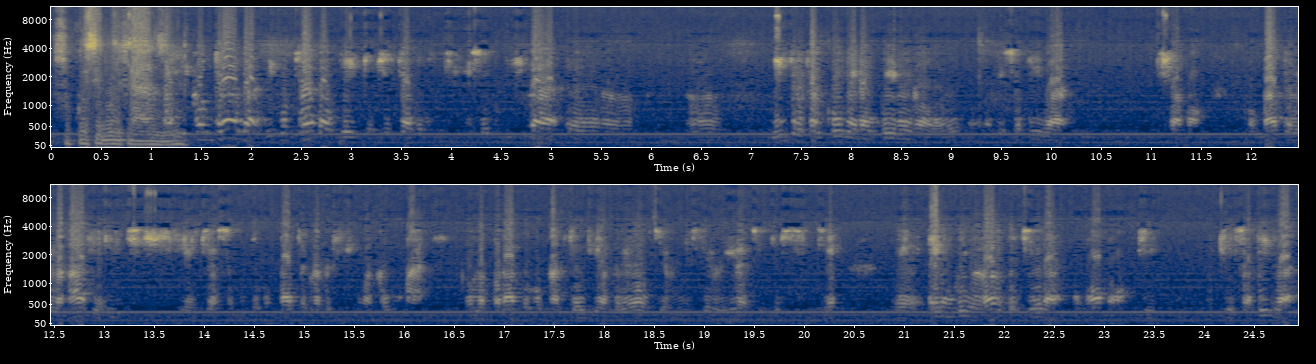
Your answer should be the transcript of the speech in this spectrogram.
su questi due casi? Ma di Contrada, di Contrada ho detto, ho cercato di serviva, eh, eh, mentre Falcone era un vero eroe, diciamo, combattere la mafia in Sicilia e che ha saputo combatterla perfino a Roma, collaborando con Martelli Andreotti al Ministero di Grazia e Giustizia, eh, era un vero eroe perché era un uomo che, che sapeva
